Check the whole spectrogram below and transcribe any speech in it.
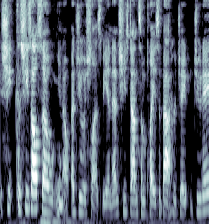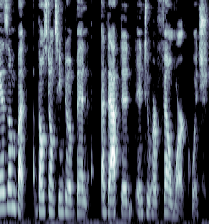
she because she's also you know a Jewish lesbian, and she's done some plays about her J- Judaism, but those don't seem to have been adapted into her film work, which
